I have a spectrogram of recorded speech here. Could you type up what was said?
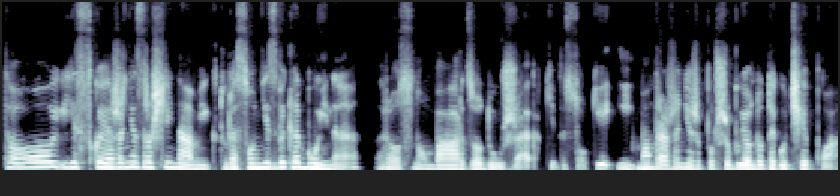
to jest skojarzenie z roślinami, które są niezwykle bujne, rosną bardzo duże, takie wysokie i mam wrażenie, że potrzebują do tego ciepła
